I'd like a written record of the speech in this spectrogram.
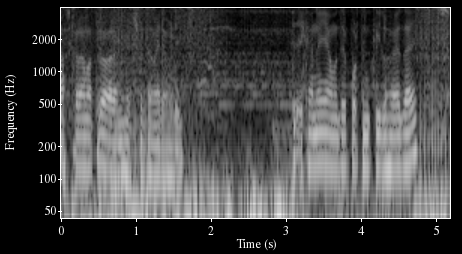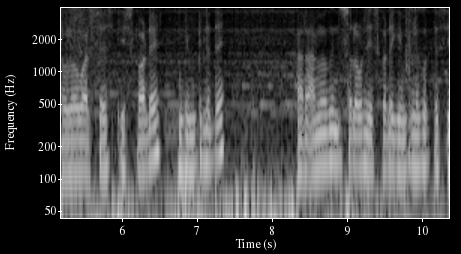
রাশ করা মাত্র, আর আমি হেডশটে মেরে হারি তো এখানেই আমাদের প্রথম কিল হয়ে যায়, ষোলো ভার্সেস স্কোয়াডে গেম প্লেতে আর আমিও কিন্তু ষোলো ভার্সেস স্কোয়াডে গেম প্লে করতেছি।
